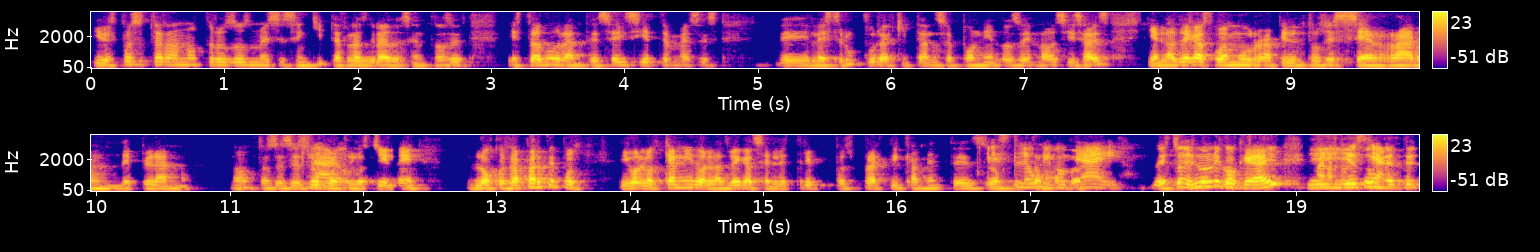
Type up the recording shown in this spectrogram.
y después se tardan otros dos meses en quitar las gradas. Entonces, está durante seis, siete meses de la estructura quitándose, poniéndose, ¿no? Si sabes, y en Las Vegas fue muy rápido, entonces cerraron de plano, ¿no? Entonces, eso es lo que los tiene locos. Aparte, pues, digo, los que han ido a Las Vegas, el strip, pues prácticamente es. Es lo único que hay. Esto es lo único que hay. Y, es donde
